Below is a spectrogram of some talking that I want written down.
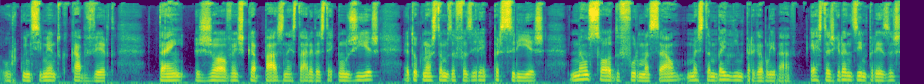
o reconhecimento que Cabo Verde tem jovens capazes nesta área das tecnologias. Então, o que nós estamos a fazer é parcerias, não só de formação, mas também de empregabilidade. Estas grandes empresas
